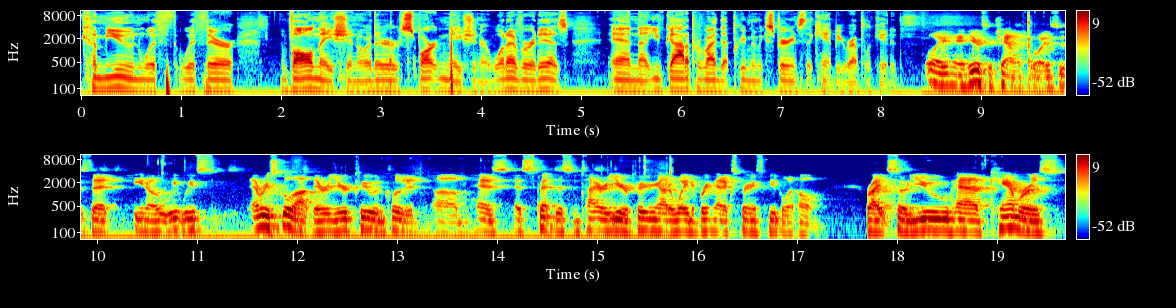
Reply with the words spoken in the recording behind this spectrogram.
commune with with their vol nation or their spartan nation or whatever it is? And uh, you've got to provide that premium experience that can't be replicated. Well, and here's the challenge, boys: is that you know we, have every school out there, year two included, um, has has spent this entire year figuring out a way to bring that experience to people at home, right? So you have cameras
